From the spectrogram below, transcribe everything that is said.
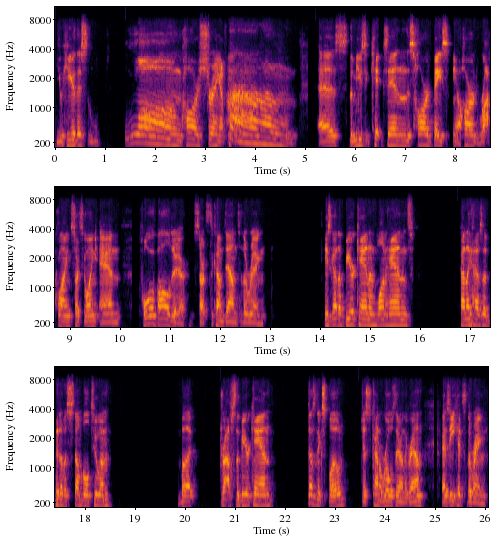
you hear this long, hard string of as the music kicks in. This hard bass, you know, hard rock line starts going, and Tor Balder starts to come down to the ring. He's got a beer can in one hand, kind of has a bit of a stumble to him, but drops the beer can, doesn't explode, just kind of rolls there on the ground as he hits the ring.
